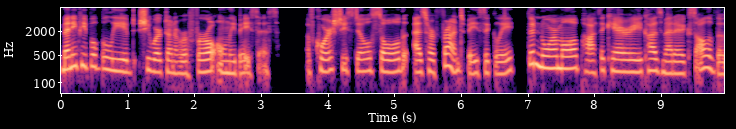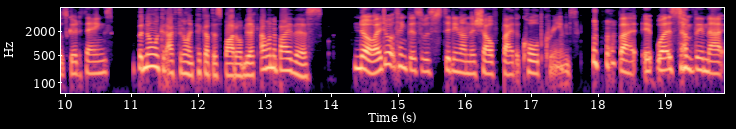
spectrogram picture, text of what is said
Many people believed she worked on a referral only basis. Of course, she still sold as her front, basically, the normal apothecary, cosmetics, all of those good things. But no one could accidentally pick up this bottle and be like, I want to buy this. No, I don't think this was sitting on the shelf by the cold creams, but it was something that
